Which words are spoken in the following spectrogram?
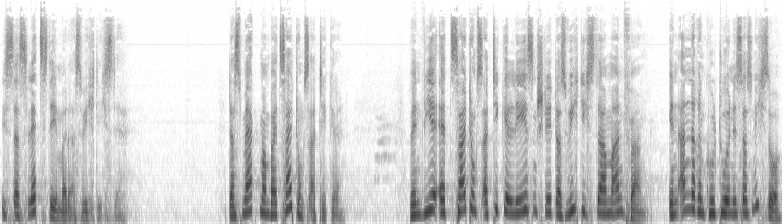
ist das Letzte immer das Wichtigste. Das merkt man bei Zeitungsartikeln. Wenn wir Zeitungsartikel lesen, steht das Wichtigste am Anfang. In anderen Kulturen ist das nicht so.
